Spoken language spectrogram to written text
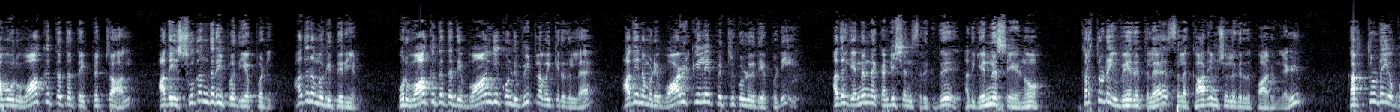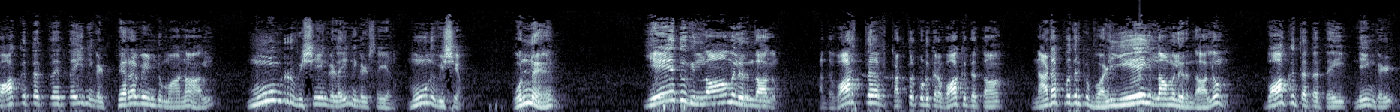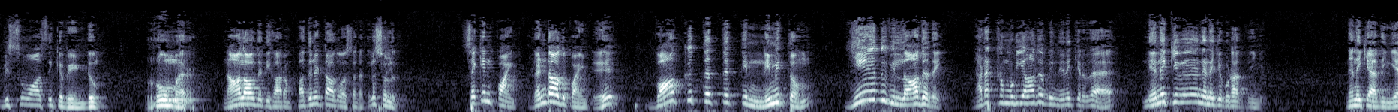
அவ ஒரு வாக்கு தத்தத்தை பெற்றால் அதை சுதந்திரிப்பது எப்படி? அது நமக்கு தெரியணும். ஒரு வாக்கு தத்தத்தை வாங்கி கொண்டு வீட்டில் வைக்கிறது இல்ல அதை நம்முடைய வாழ்க்கையிலே பெற்றுக்கொள்வது எப்படி? அதற்கு என்னென்ன கண்டிஷன்ஸ் இருக்குது? அதுக்கு என்ன செய்யணும்? கர்த்தருடைய வேதத்துல சில காரியம் சொல்லுகிறது பாருங்கள். கர்த்தருடைய வாக்கு தத்தத்தை நீங்கள் பெற வேண்டுமானால் மூன்று விஷயங்களை நீங்கள் செய்யணும். மூணு விஷயம். ஒன்னு ஏதுவில்லாமல் இருந்தாலும் அந்த வார்த்தை கர்த்தர் கொடுக்கிற வாக்கு தத்தம் நடப்பதற்கு வழியே இல்லாமல் இருந்தாலும் வாக்கு தத்தத்தை நீங்கள் விசுவாசிக்க வேண்டும். ரூமர் நாலாவது அதிகாரம் பதினெட்டாவது வசனத்தில் சொல்லுது. செகண்ட் பாயிண்ட் ரெண்டாவது பாயிண்ட் வாக்கு தத்தத்தின் நிமித்தம் ஏதுவில்லாததை நடக்க முடியாது அப்படின்னு நினைக்கிறத நினைக்கவே நினைக்க கூடாது நீங்க. நினைக்காதீங்க.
